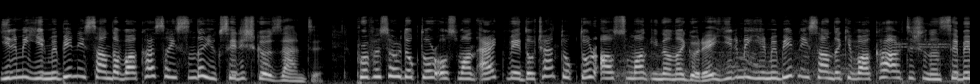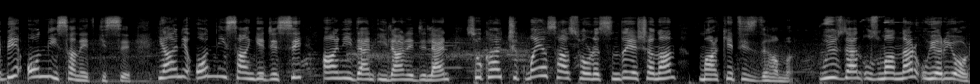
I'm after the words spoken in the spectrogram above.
20-21 Nisan'da vaka sayısında yükseliş gözlendi. Profesör Doktor Osman Erk ve Doçent Doktor Asuman İnan'a göre 20-21 Nisan'daki vaka artışının sebebi 10 Nisan etkisi. Yani 10 Nisan gecesi aniden ilan edilen sokağa çıkma yasağı sonrasında yaşanan market izdihamı. Bu yüzden uzmanlar uyarıyor.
